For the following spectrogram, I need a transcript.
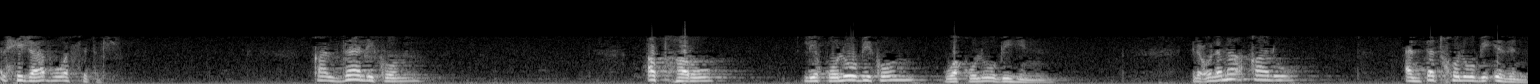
الحجاب هو الستر. قال ذلكم أطهر لقلوبكم وقلوبهن. العلماء قالوا أن تدخلوا بإذن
